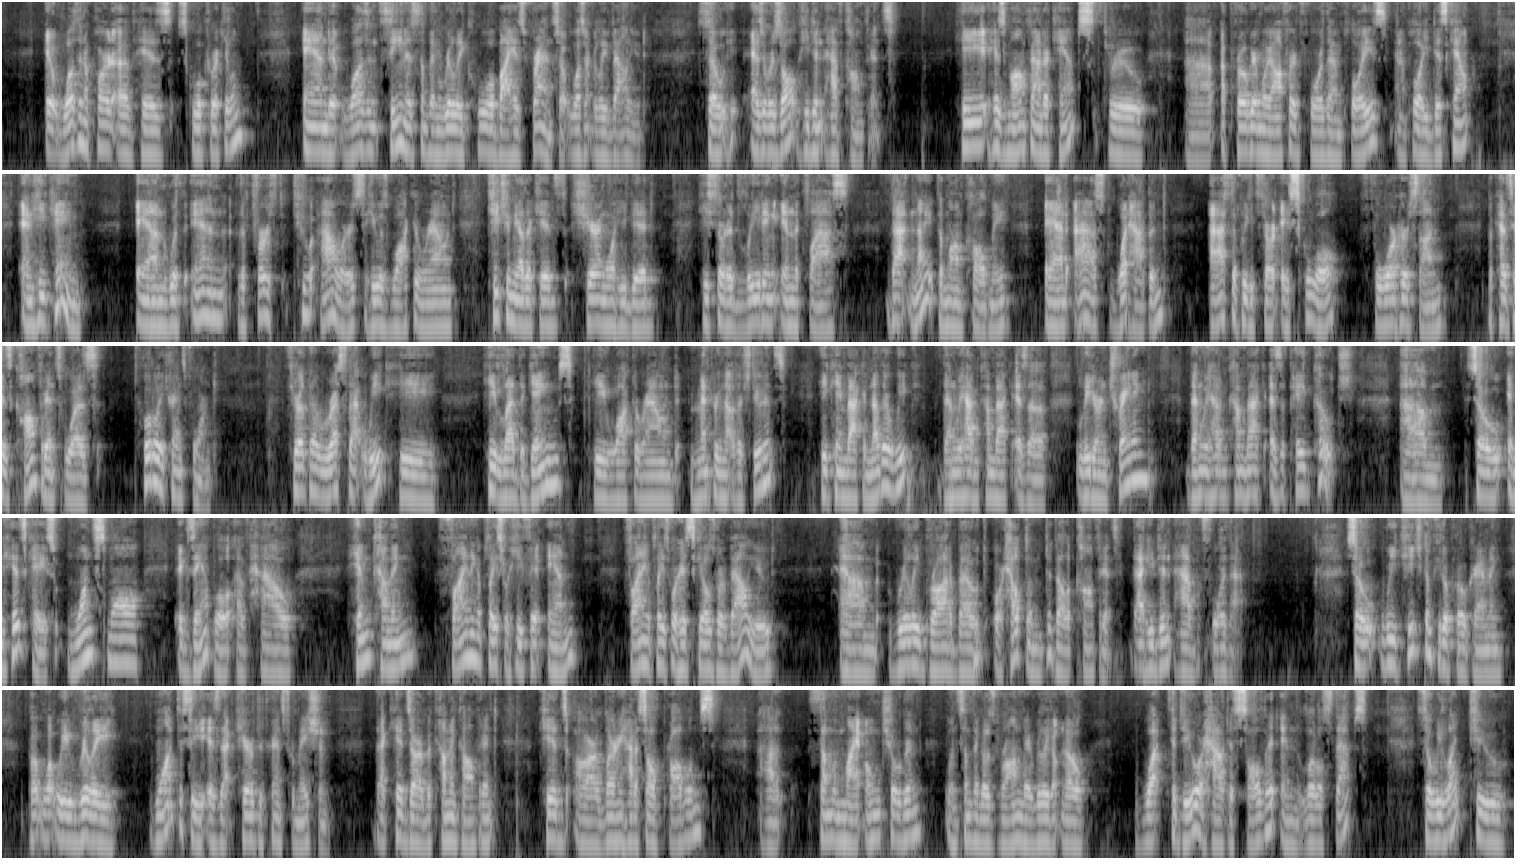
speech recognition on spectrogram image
It wasn't a part of his school curriculum and it wasn't seen as something really cool by his friends, so it wasn't really valued. So as a result, he didn't have confidence. He his mom found our camps through uh, a program we offered for the employees, an employee discount, and he came. And within the first two hours, he was walking around, teaching the other kids, sharing what he did. He started leading in the class. That night, the mom called me and asked what happened, asked if we could start a school for her son because his confidence was totally transformed. Throughout the rest of that week, he he led the games. He walked around mentoring the other students. He came back another week. Then we had him come back as a leader in training. Then we had him come back as a paid coach. Um, so in his case, one small example of how him coming, finding a place where he fit in, finding a place where his skills were valued, um, really brought about or helped him develop confidence that he didn't have before that. So we teach computer programming, but what we really want to see is that character transformation that kids are becoming confident, kids are learning how to solve problems. Uh, some of my own children, when something goes wrong, they really don't know what to do or how to solve it in little steps. So we like to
